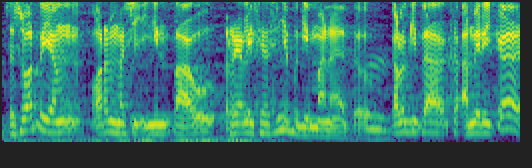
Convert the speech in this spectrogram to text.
Sesuatu yang orang masih ingin tahu realisasinya bagaimana itu. Kalau kita ke Amerika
